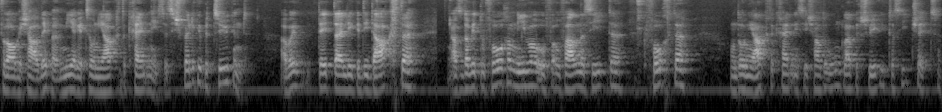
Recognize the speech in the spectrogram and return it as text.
Frage ist halt eben, wir jetzt ohne Aktenkenntnis, es ist völlig überzeugend. Aber Detail liegen die Akten. Also da wird auf hohem Niveau auf, auf allen Seiten gefochten. Und ohne Aktenkenntnis ist halt unglaublich schwierig, das einzuschätzen.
